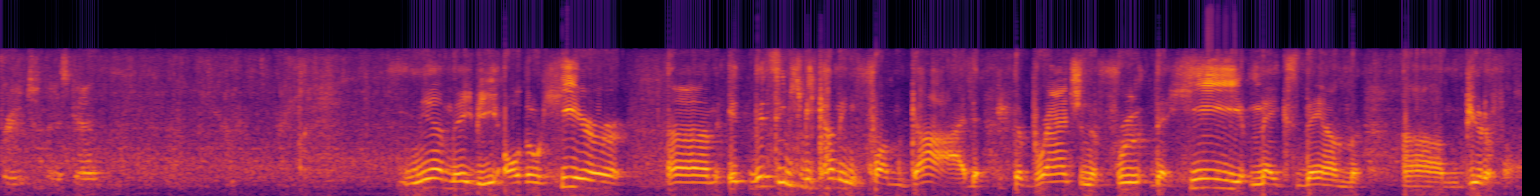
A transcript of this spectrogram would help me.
fruit that is good? Yeah, maybe. Although here, um, it, it seems to be coming from God, the branch and the fruit that He makes them um, beautiful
